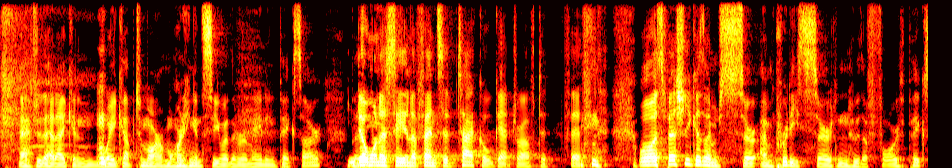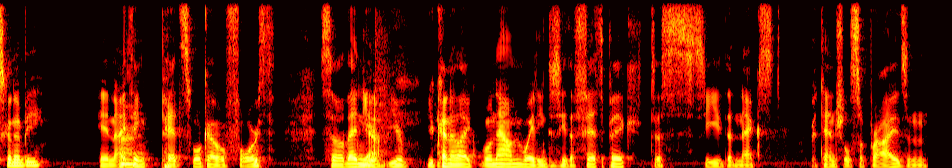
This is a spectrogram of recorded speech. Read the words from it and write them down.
after that, I can wake up tomorrow morning and see what the remaining picks are. You But- don't want to see an offensive tackle get drafted fifth. well, especially because I'm cer- I'm pretty certain who the fourth pick's going to be, and I Hmm. think Pitts will go fourth. So then Yeah. you're you're you're kind of like, well, now I'm waiting to see the fifth pick to see the next potential surprise. And.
